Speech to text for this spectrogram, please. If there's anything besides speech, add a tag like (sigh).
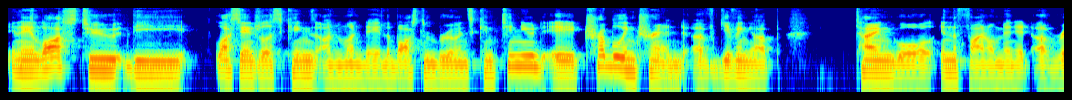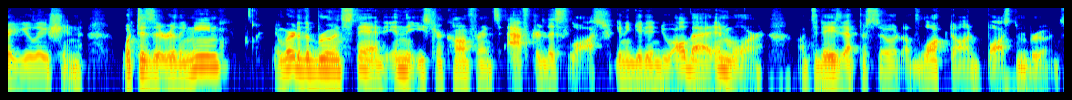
In a loss to the Los Angeles Kings on Monday, the Boston Bruins continued a troubling trend of giving up tying goal in the final minute of regulation. What does it really mean? And where do the Bruins stand in the Eastern Conference after this loss? We're going to get into all that and more on today's episode of Locked On Boston Bruins.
